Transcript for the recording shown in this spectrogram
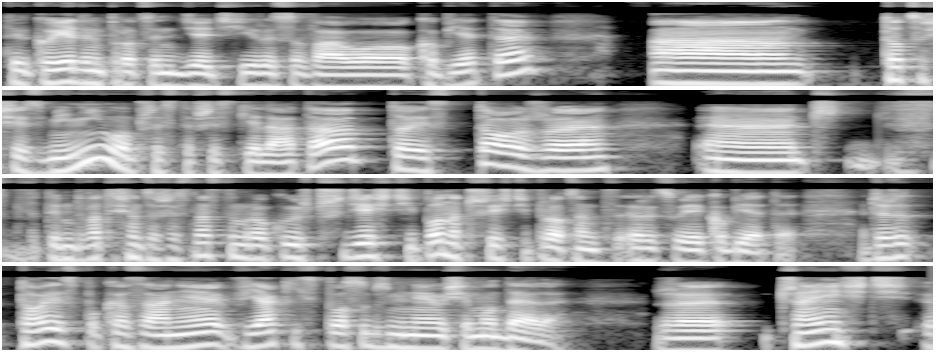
tylko 1% dzieci rysowało kobietę, a to, co się zmieniło przez te wszystkie lata, to jest to, że e, w tym 2016 roku już 30, ponad 30% rysuje kobietę. Znaczy, to jest pokazanie, w jaki sposób zmieniają się modele że część y,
